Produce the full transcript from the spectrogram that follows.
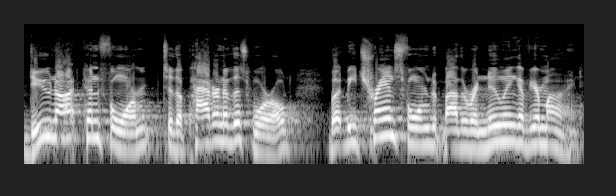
Do not conform to the pattern of this world, but be transformed by the renewing of your mind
